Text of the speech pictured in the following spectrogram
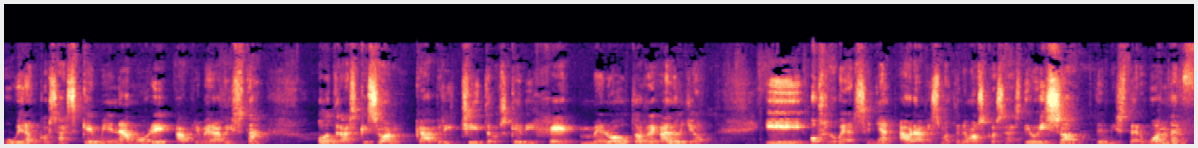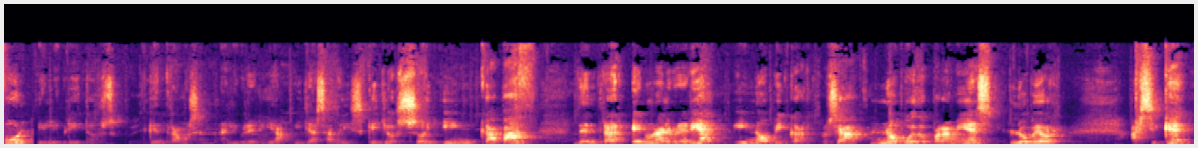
hubieron cosas que me enamoré a primera vista, otras que son caprichitos que dije, me lo autorregalo yo, y os lo voy a enseñar ahora mismo. Tenemos cosas de Oiso, de Mr. Wonderful y libritos que entramos en una librería y ya sabéis que yo soy incapaz de entrar en una librería y no picar. O sea, no puedo, para mí es lo peor. Así que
